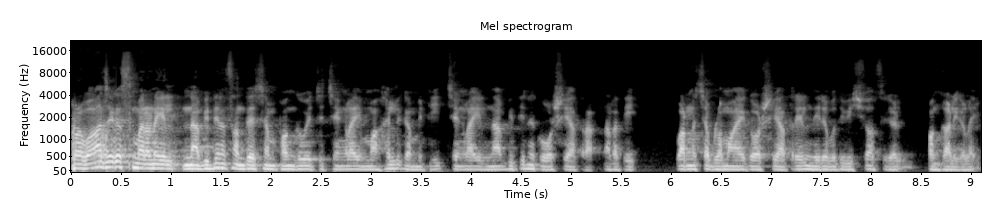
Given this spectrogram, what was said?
പ്രവാചക സ്മരണയിൽ നബിദിന സന്ദേശം പങ്കുവച്ച് ചെങ്ങളായി മഹൽ കമ്മിറ്റി ചെങ്ങളായിൽ നബിദിന ഘോഷയാത്ര നടത്തി. വർണശബളമായ ഘോഷയാത്രയിൽ നിരവധി വിശ്വാസികൾ പങ്കാളികളായി.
